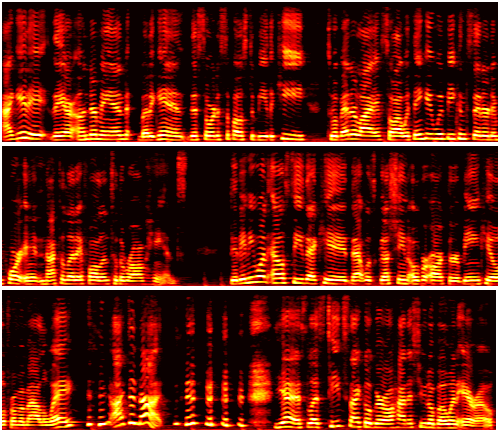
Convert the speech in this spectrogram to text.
I get it, they are undermanned, but again, this sword is supposed to be the key to a better life, so I would think it would be considered important not to let it fall into the wrong hands. Did anyone else see that kid that was gushing over Arthur being killed from a mile away? I did not. yes, let's teach Psycho Girl how to shoot a bow and arrow.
